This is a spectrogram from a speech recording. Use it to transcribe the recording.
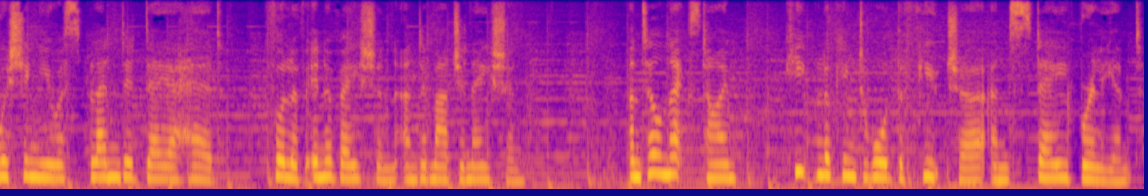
wishing you a splendid day ahead, full of innovation and imagination. Until next time, keep looking toward the future and stay brilliant.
